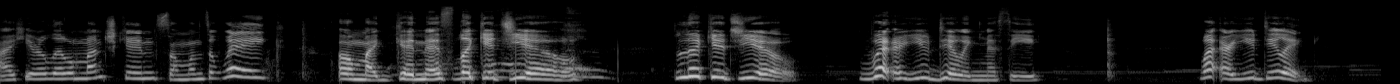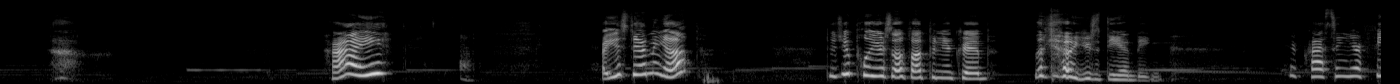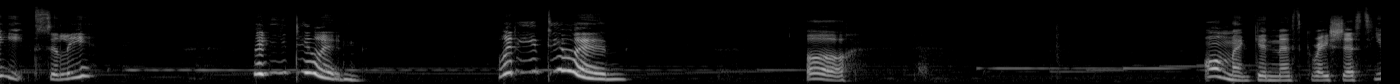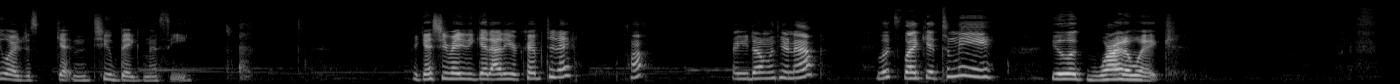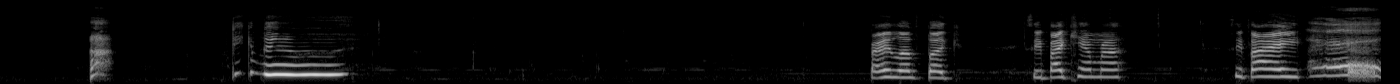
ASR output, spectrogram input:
I hear a little munchkin. Someone's awake. Oh my goodness, look at you. Look at you. What are you doing, Missy? What are you doing? Hi. Are you standing up? Did you pull yourself up in your crib? Look how you're standing. You're crossing your feet, silly. What are you doing? What are you doing? Oh. Oh my goodness gracious. You are just getting too big, Missy. I guess you're ready to get out of your crib today? Huh? Are you done with your nap? Looks like it to me. You look wide awake. Bye, love bug. Say bye, camera. Say bye.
